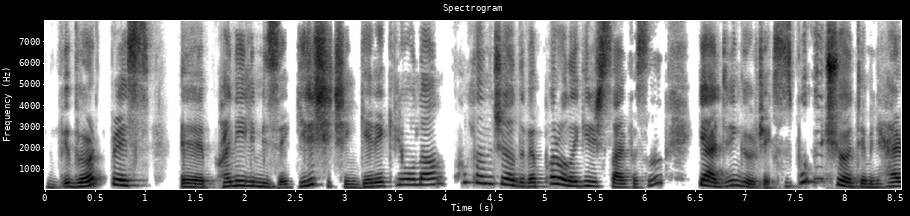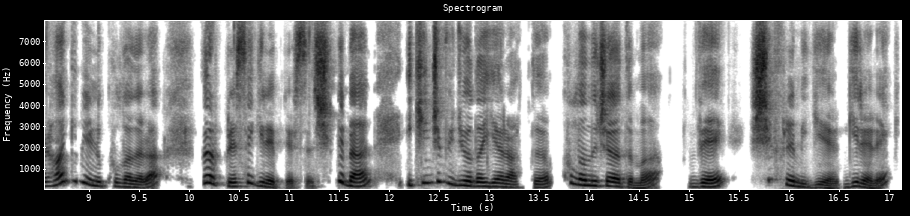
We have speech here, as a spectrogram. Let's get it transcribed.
WordPress e, panelimize giriş için gerekli olan kullanıcı adı ve parola giriş sayfasının geldiğini göreceksiniz. Bu üç yöntemin herhangi birini kullanarak WordPress'e girebilirsiniz. Şimdi ben ikinci videoda yarattığım kullanıcı adımı ve şifremi gir girerek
